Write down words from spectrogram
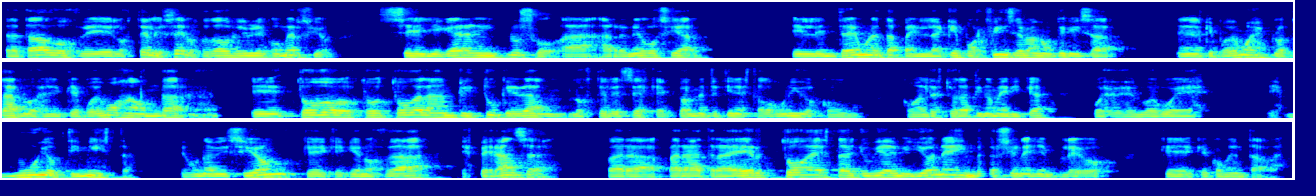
tratados de los TLC, los tratados de libre comercio, se llegaran incluso a, a, renegociar, el entrar en una etapa en la que por fin se van a utilizar, en el que podemos explotarlos, en el que podemos ahondar eh, todo, toda la amplitud que dan los TLCs que actualmente tiene Estados Unidos con, con el resto de Latinoamérica, pues desde luego es, es muy optimista. Es una visión que, que, nos da esperanzas para, para, atraer toda esta lluvia de millones, inversiones y empleos que, que comentaba.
